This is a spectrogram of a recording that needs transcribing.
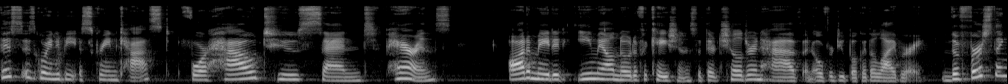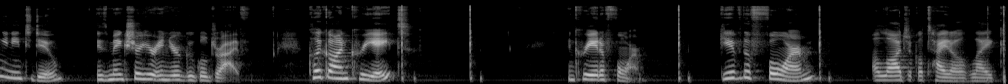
This is going to be a screencast for how to send parents automated email notifications that their children have an overdue book at the library. The first thing you need to do is make sure you're in your Google Drive. Click on Create and create a form. Give the form a logical title like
